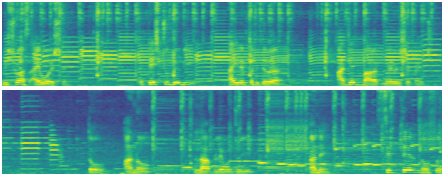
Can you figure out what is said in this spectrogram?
વિશ્વાસ આવ્યો હશે કે ટેસ્ટ ટુ બેબી આઈવે પદ્ધતિ દ્વારા આજે જ બાળક મેળવી શકાય છે. તો આનો લાભ લેવો જોઈએ અને સિત્તેર નવસો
